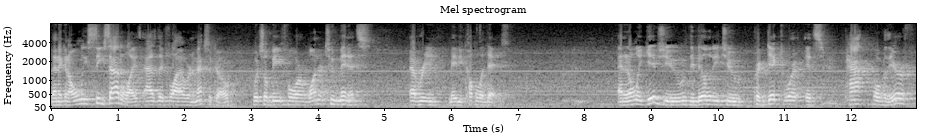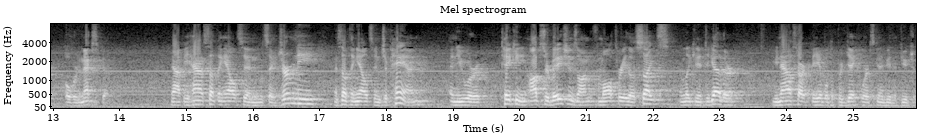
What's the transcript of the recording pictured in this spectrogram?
then it can only see satellites as they fly over New Mexico, which will be for one or two minutes every maybe couple of days. And it only gives you the ability to predict where its path over the earth over to Mexico. Now, if you have something else in, let's say, Germany and something else in Japan, and you were taking observations on from all three of those sites and linking it together, you now start to be able to predict where it's going to be in the future.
